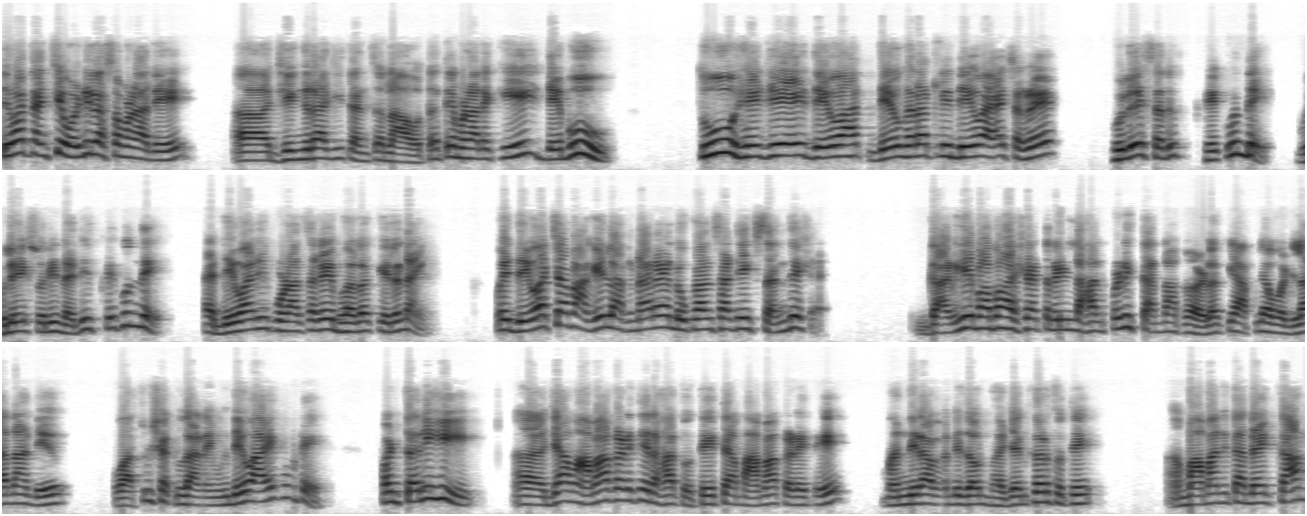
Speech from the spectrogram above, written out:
तेव्हा त्यांचे वडील असं म्हणाले झिंगराजी त्यांचं नाव होतं. ते म्हणाले की डेबू तू हे जे देवा देवघरातले देव आहे सगळे फुले फेकून दे. फुलेश्वरी नदीत फेकून दे. त्या देवानी कोणाचं काही भलं केलं नाही. म्हणजे देवाच्या मागे लागणाऱ्या लोकांसाठी एक संदेश आहे. गाडगे बाबा अशा तऱ्हेने लहानपणीच त्यांना कळलं की आपल्या वडिलांना देव वाचू शकला नाही. मग देव आहे कुठे? पण तरीही ज्या मामाकडे ते राहत होते त्या मामाकडे ते मंदिरामध्ये जाऊन भजन करत होते. मामाने त्यांना एक काम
